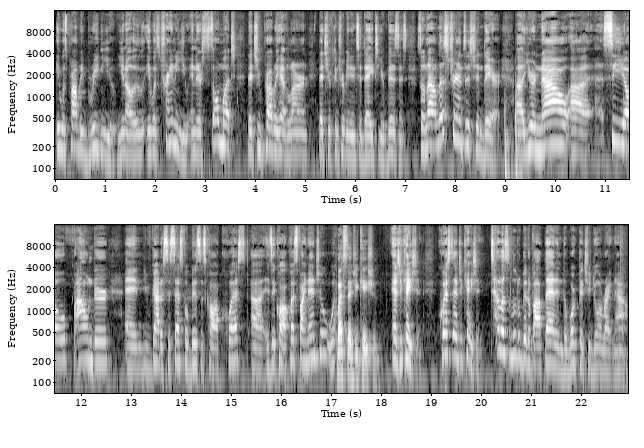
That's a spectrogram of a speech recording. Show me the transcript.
it was probably breeding you. You know, it, it was training you. And there's so much that you probably have learned that you're contributing today to your business. So now let's transition there. Uh, you're now uh, CEO, founder and you've got a successful business called Quest. Uh, is it called Quest Financial? Quest education. Education. Quest Education. Tell us a little bit about that and the work that you're doing right now.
